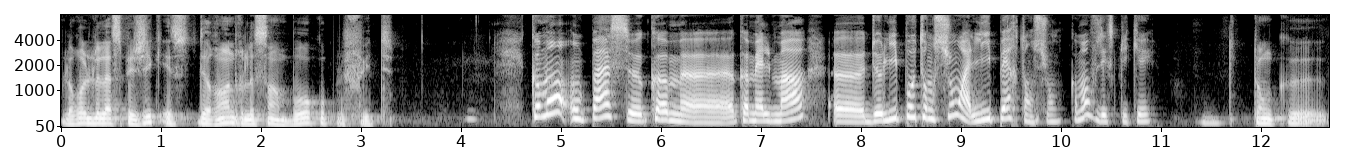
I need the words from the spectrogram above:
Le rôle de l'aspégique est de rendre le sang beaucoup plus fluide. Comment on passe, comme, euh, comme Elma, euh, de l'hypotension à l'hypertension? Comment vous expliquez? Donc, euh,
